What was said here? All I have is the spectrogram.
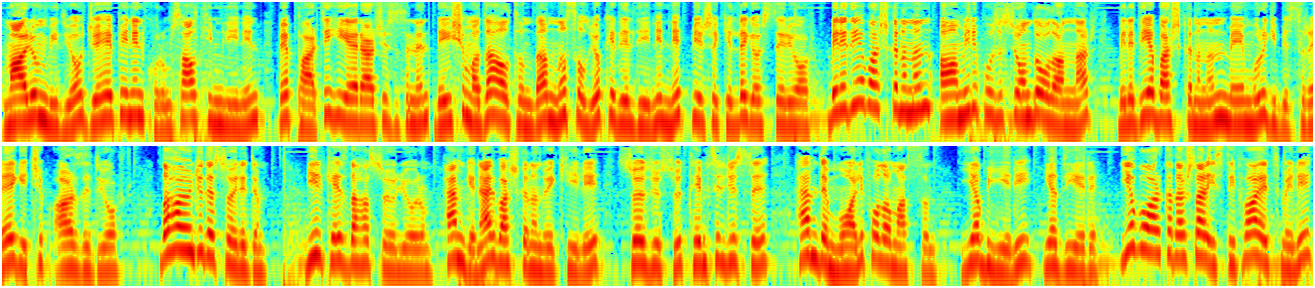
Malum video CHP'nin kurumsal kimliğinin ve parti hiyerarşisinin değişim adı altında nasıl yok edildiğini net bir şekilde gösteriyor. Belediye başkanının amiri pozisyonda olanlar belediye başkanının memuru gibi sıraya geçip arz ediyor. Daha önce de söyledim. Bir kez daha söylüyorum. Hem genel başkanın vekili, sözcüsü, temsilcisi hem de muhalif olamazsın. Ya bir yeri ya diğeri. Ya bu arkadaşlar istifa etmeli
